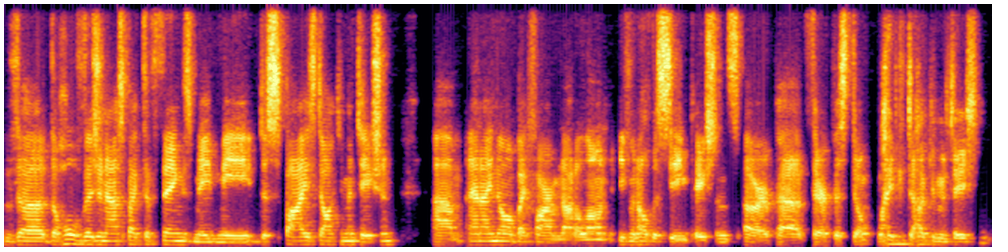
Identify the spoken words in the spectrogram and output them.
the the whole vision aspect of things made me despise documentation. Um, and I know by far I'm not alone. Even all the seeing patients or uh, therapists don't like documentation.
